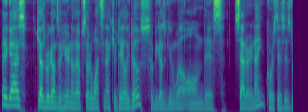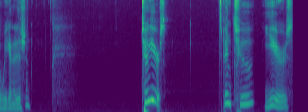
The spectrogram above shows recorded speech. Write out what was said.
Hey guys, Jazz Berganzo here, another episode of What's Next, your daily dose. Hope you guys are doing well on this Saturday night. Of course, this is the weekend edition. Two years. It's been two years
